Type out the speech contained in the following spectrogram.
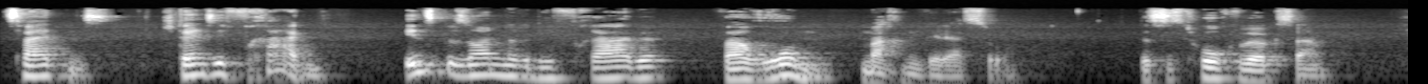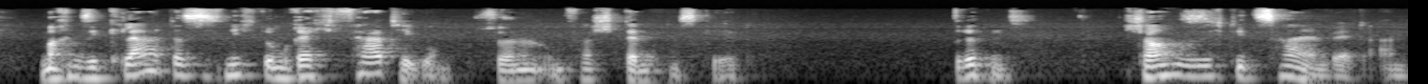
Zweitens, stellen Sie Fragen, insbesondere die Frage, warum machen wir das so? Das ist hochwirksam. Machen Sie klar, dass es nicht um Rechtfertigung, sondern um Verständnis geht. Drittens, schauen Sie sich die Zahlenwelt an.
